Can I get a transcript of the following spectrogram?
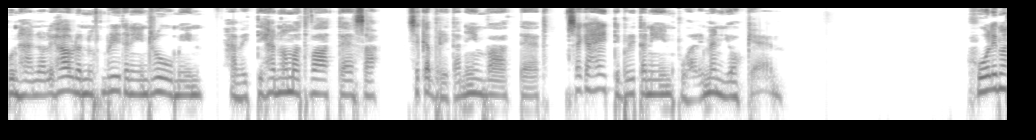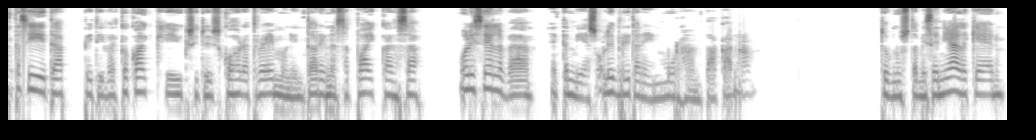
Kun hän oli haudannut Britannyin ruumiin, hävitti hän omat vaatteensa sekä Britannyin vaatteet sekä heitti Britannyin puhelimen jokeen. Huolimatta siitä, pitivätkö kaikki yksityiskohdat Raymondin tarinassa paikkansa, oli selvää, että mies oli Britannin murhan takana. Tunnustamisen jälkeen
